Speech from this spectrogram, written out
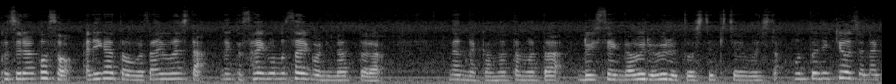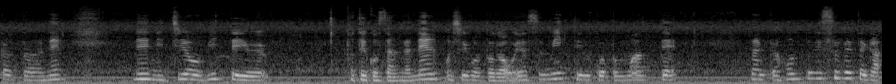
こちらこそありがとうございました。なんか最後の最後になったらなんだかまたまた涙腺がうるうるとしてきちゃいました。本当に今日じゃなかったらね。ね日曜日っていうポテコさんがねお仕事がお休みっていうこともあってなんか本当に全てが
